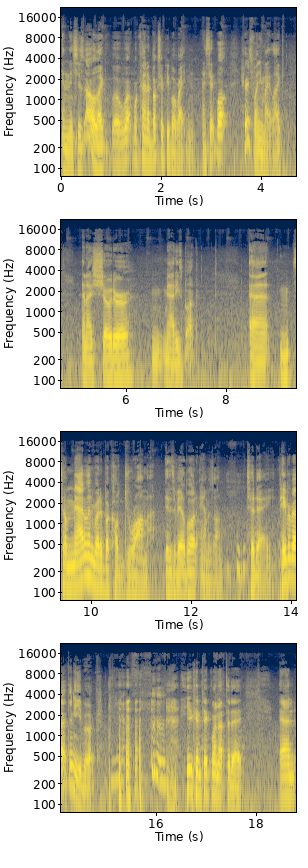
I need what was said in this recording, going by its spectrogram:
And then she says, "Oh, like, well, what what kind of books are people writing?" And I said, "Well, here's one you might like," and I showed her Maddie's book. And so Madeline wrote a book called Drama. It is available at Amazon today, paperback and ebook. you can pick one up today, and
